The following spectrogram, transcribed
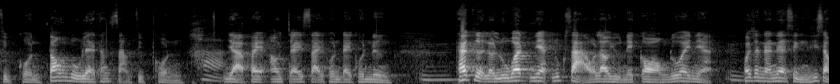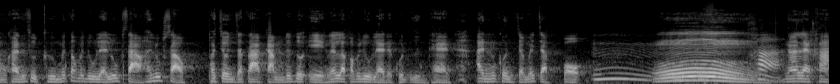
30 คน ต้องดูแลทั้ง 30 คน ค่ะ อย่าไปเอาใจใส่คนใดคนหนึ่ง ถ้าเกิดเรารู้ว่าเนี่ยลูกสาวเราอยู่ในกองด้วยเนี่ย เพราะฉะนั้นเนี่ยสิ่งที่สำคัญที่สุดคือไม่ต้องไปดูแลลูกสาวให้ลูกสาวผจญชะตากรรมด้วยตัวเอง แล้วเราก็ไปดูแลแต่คนอื่นแทน อันนั้นคนจะไม่จับโป๊ะอืมอืมค่ะนั่นแหละค่ะ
